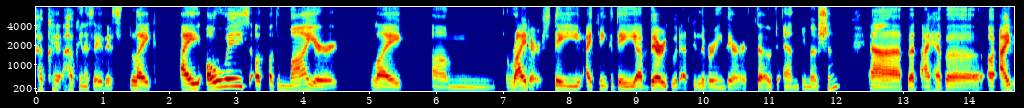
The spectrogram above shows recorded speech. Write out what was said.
how can how can I say this? Like, I always admire like um writers. They I think they are very good at delivering their thought and emotion. Uh, but I have a uh, I,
